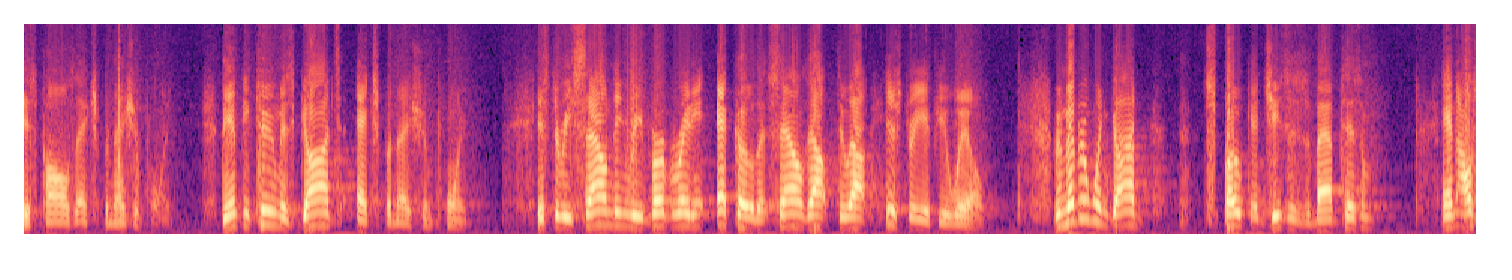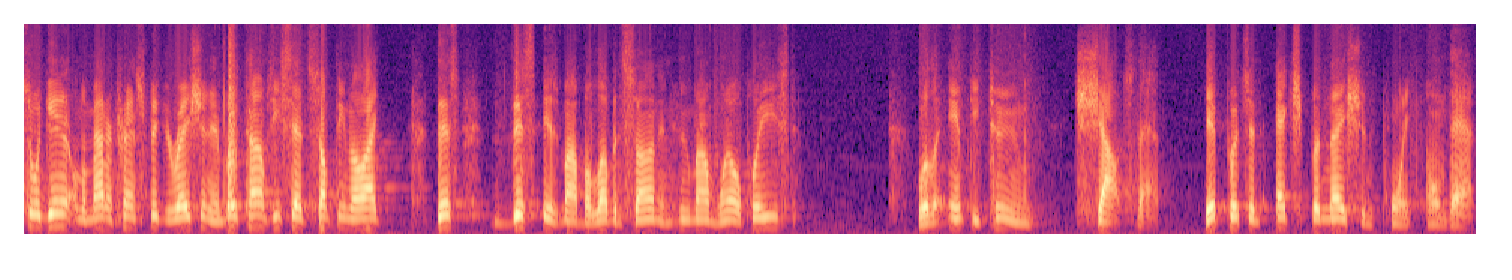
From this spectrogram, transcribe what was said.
is Paul's explanation point. The empty tomb is God's explanation point. It's the resounding, reverberating echo that sounds out throughout history, if you will. Remember when God spoke at Jesus' baptism? And also again on the Mount of Transfiguration, and both times he said something like this, This is my beloved Son in whom I'm well pleased. Well, the empty tomb shouts that. It puts an explanation point on that.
